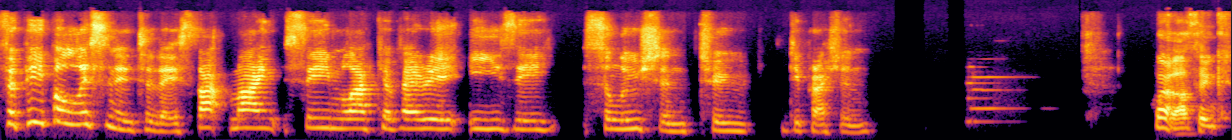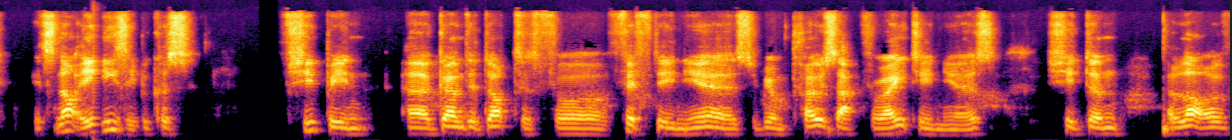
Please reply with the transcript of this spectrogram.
For people listening to this, that might seem like a very easy solution to depression. Well, I think it's not easy because she'd been uh, going to doctors for 15 years. She'd been on Prozac for 18 years. She'd done a lot of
